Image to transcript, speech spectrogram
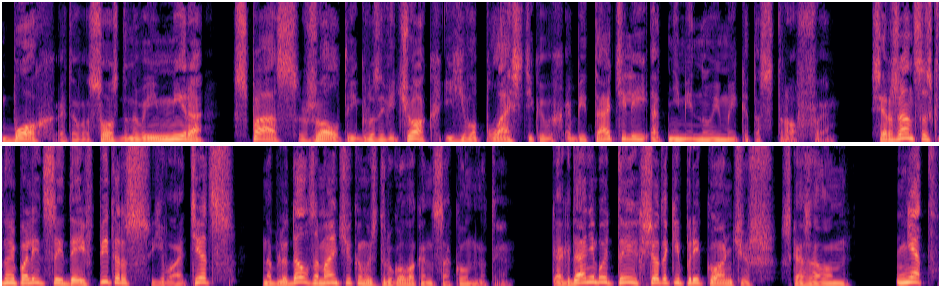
бог этого созданного им мира, спас желтый грузовичок и его пластиковых обитателей от неминуемой катастрофы. Сержант сыскной полиции Дэйв Питерс, его отец, наблюдал за мальчиком из другого конца комнаты. «Когда-нибудь ты их все-таки прикончишь», — сказал он. «Нет,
